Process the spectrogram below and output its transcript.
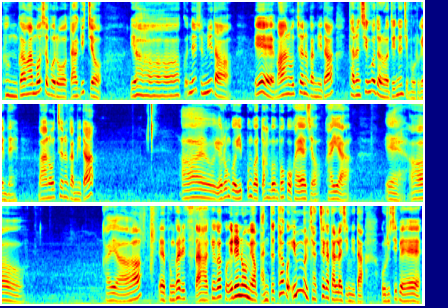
건강한 모습으로 딱 있죠. 이야, 끝내줍니다. 예, 15,000원 갑니다. 다른 친구들은 어디 있는지 모르겠네. 15,000원 갑니다. 아유, 요런 거 이쁜 것도 한번 보고 가야죠. 가야. 예, 아우. 가야. 예, 분갈이 싹 해갖고 이래 놓으면 반듯하고 인물 자체가 달라집니다. 우리 집에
